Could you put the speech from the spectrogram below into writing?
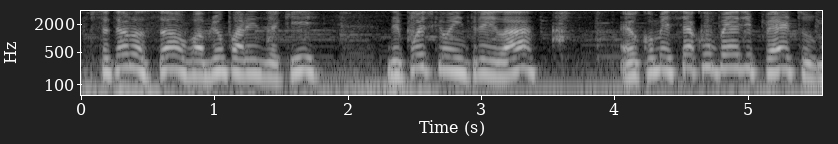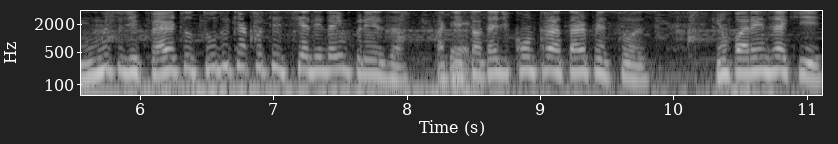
pra você ter uma noção, vou abrir um parênteses aqui. Depois que eu entrei lá, eu comecei a acompanhar de perto, muito de perto, tudo que acontecia dentro da empresa. A Certo. questão até de contratar pessoas. E um parênteses aqui.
